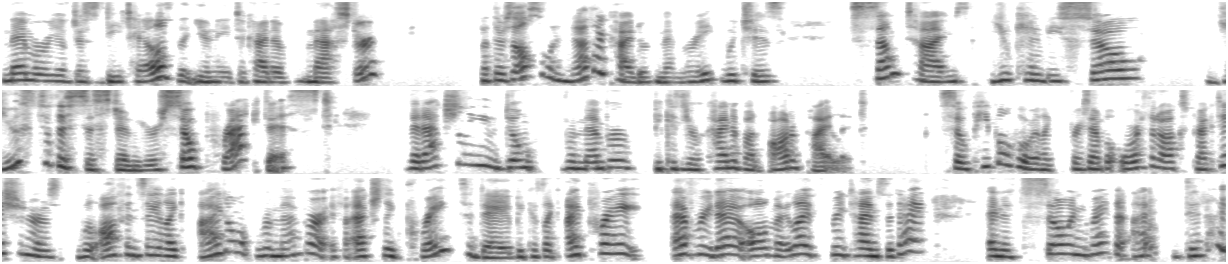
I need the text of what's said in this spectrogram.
memory of just details that you need to kind of master. But there's also another kind of memory, which is sometimes you can be so used to the system, you're so practiced that actually you don't remember because you're kind of on autopilot. So people who are like, for example, Orthodox practitioners will often say, like, I don't remember if I actually prayed today because like I pray every day all my life, three times a day. And it's so ingrained that I did I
